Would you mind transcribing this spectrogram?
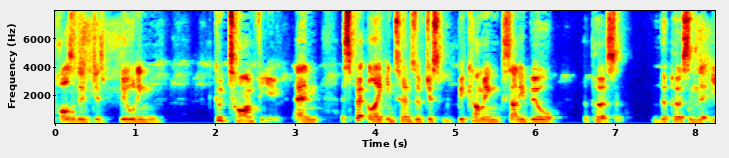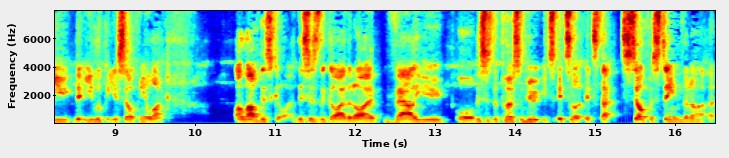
positive, just building good time for you, and especially like in terms of just becoming Sonny Bill, the person, the person that you that you look at yourself and you're like, I love this guy. This is the guy that I value, or this is the person who it's it's a it's that self esteem that I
